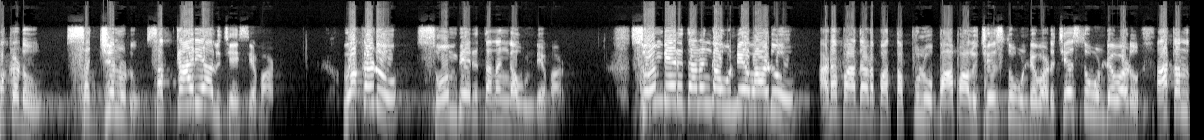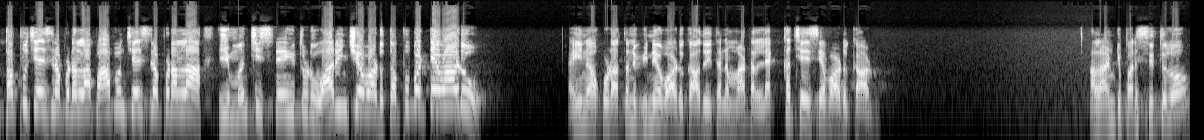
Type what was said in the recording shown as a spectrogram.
ఒకడు సజ్జనుడు సత్కార్యాలు చేసేవాడు. ఒకడు సోంబేరితనంగా ఉండేవాడు. సోంబేరితనంగా ఉండేవాడు అడపాదడప తప్పులు పాపాలు చేస్తూ ఉండేవాడు చేస్తూ ఉండేవాడు. అతను తప్పు చేసినప్పుడల్లా పాపం చేసినప్పుడల్లా ఈ మంచి స్నేహితుడు వారించేవాడు తప్పు పట్టేవాడు. అయినా కూడా అతను వినేవాడు కాదు ఇతని మాట లెక్క చేసేవాడు కాడు. అలాంటి పరిస్థితిలో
